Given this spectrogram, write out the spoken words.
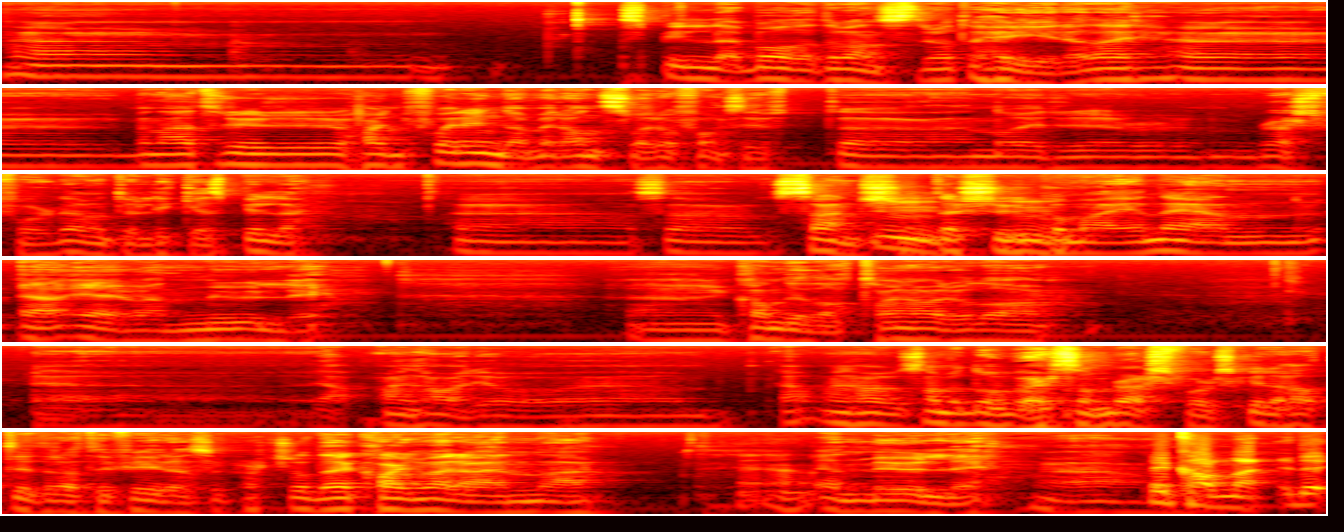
Um, spiller både til venstre og til høyre der. Men jeg tror han får enda mer ansvar offensivt når Rashford eventuelt ikke spiller. Så Sancho til 7,1 er, er er jo en mulig kandidat. Han har jo da Ja, han har jo eh, ja, Han har jo samme dobbel som Rashford skulle hatt i 34, så klart. Så det kan være en, eh, en mulig. eh, Det kan være, det,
